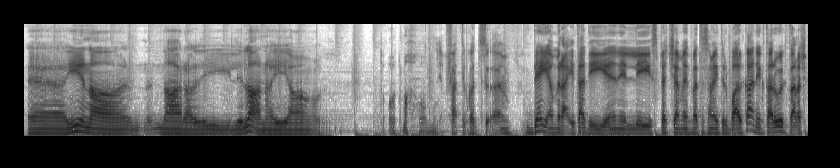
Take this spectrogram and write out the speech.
Eh, jiena nara li l-għana hija toqgħod magħhom. Infatti kont eh, dejjem rajta di jien li speċjalment meta samajt il-Balkan iktar u iktar għax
